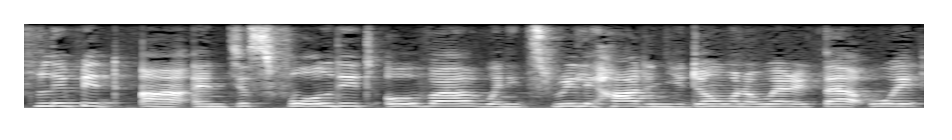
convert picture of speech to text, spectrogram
flip it uh, and just fold it over when it's really hot and you don't want to wear it that way.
